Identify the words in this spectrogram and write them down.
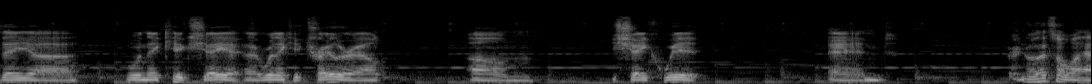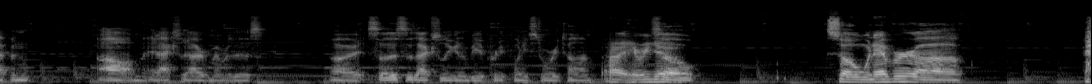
they uh, when they kicked Shay uh, when they kicked Trailer out, um, Shay quit. And no, that's not what happened. Um, and actually I remember this. All right, so this is actually going to be a pretty funny story time. All right, here we go. So, so whenever uh,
